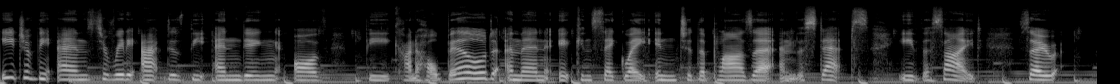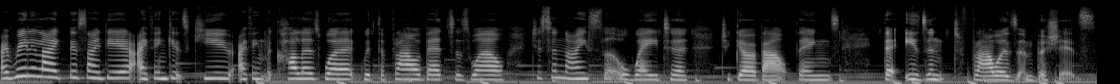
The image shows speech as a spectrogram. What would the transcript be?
each of the ends to really act as the ending of the kind of whole build. And then it can segue into the plaza and the steps either side. So I really like this idea. I think it's cute. I think the colors work with the flower beds as well. Just a nice little way to, to go about things that isn't flowers and bushes.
